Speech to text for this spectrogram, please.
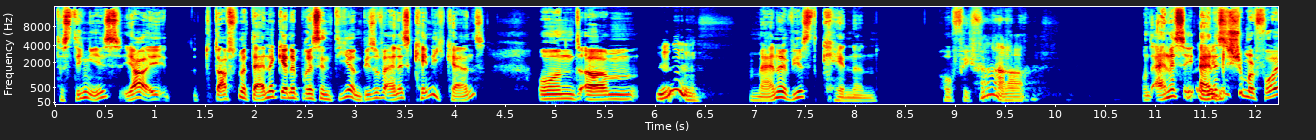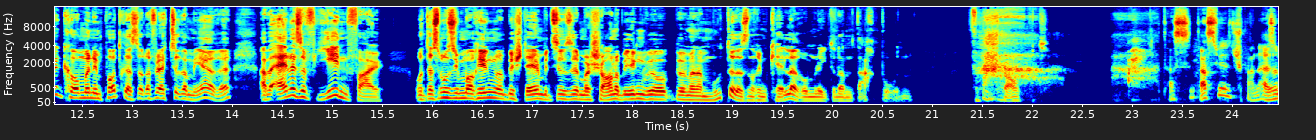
das Ding ist, ja, du darfst mir deine gerne präsentieren. Bis auf eines kenne ich keins. Und ähm, mm. meine wirst kennen, hoffe ich. Für ah. Dich. Und eines, eines ist schon mal vorgekommen im Podcast oder vielleicht sogar mehrere, aber eines auf jeden Fall. Und das muss ich mir auch irgendwann bestellen, beziehungsweise mal schauen, ob irgendwo bei meiner Mutter das noch im Keller rumliegt oder am Dachboden. Verstaubt. Ah, das, das wird spannend. Also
